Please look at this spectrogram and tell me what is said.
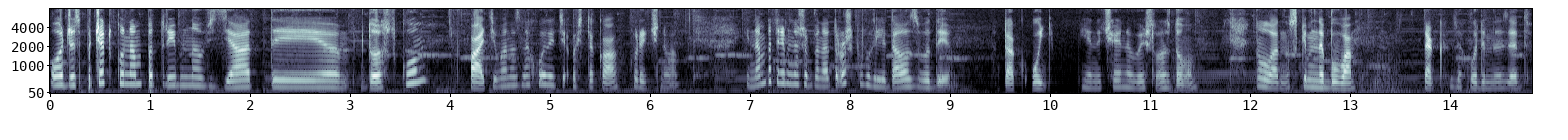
Отже, спочатку нам потрібно взяти доску. В паті вона знаходиться ось така коричнева. І нам потрібно, щоб вона трошки виглядала з води. Так, ой, я нечайно вийшла з дому. Ну ладно, з ким не бува. Так, заходимо на Z.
